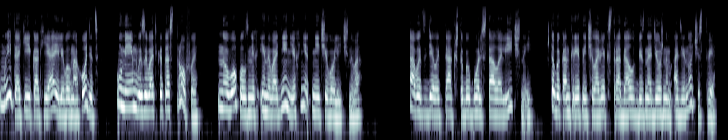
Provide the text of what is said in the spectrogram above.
Мы, такие как я или волноходец, умеем вызывать катастрофы, но в оползнях и наводнениях нет ничего личного». А вот сделать так, чтобы боль стала личной, чтобы конкретный человек страдал в безнадежном одиночестве,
